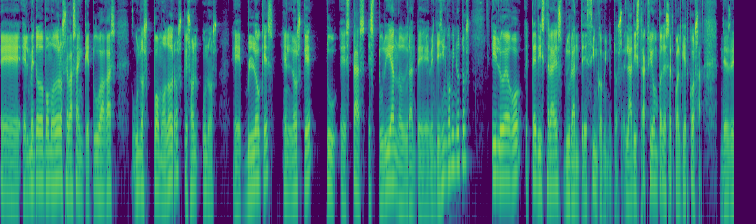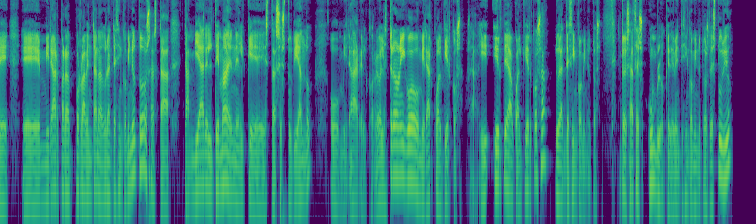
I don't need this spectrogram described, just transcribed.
eh, el método Pomodoro se basa en que tú hagas unos pomodoros, que son unos eh, bloques en los que tú estás estudiando durante 25 minutos y luego te distraes durante 5 minutos. La distracción puede ser cualquier cosa, desde eh, mirar para, por la ventana durante 5 minutos hasta cambiar el tema en el que estás estudiando o mirar el correo electrónico o mirar cualquier cosa. O sea, irte a cualquier cosa durante 5 minutos. Entonces haces un bloque de 25 minutos de estudio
